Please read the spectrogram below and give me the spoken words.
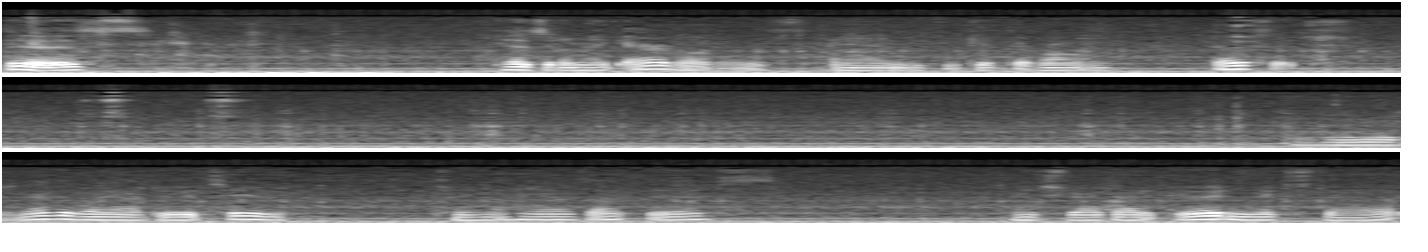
this because it'll make air bubbles and you can get the wrong dosage. And then there's another way I do it too. Turn my hands like this. Make sure I got it good and mixed up.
